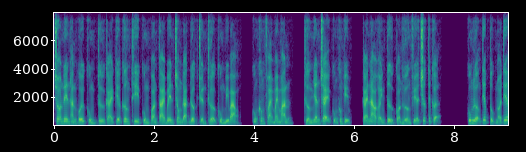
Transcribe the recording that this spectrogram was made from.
Cho nên hắn cuối cùng từ cái kia cương thi cùng quan tài bên trong đạt được truyền thừa cùng bí bảo, cũng không phải may mắn, thường nhân chạy cũng không kịp, cái nào gánh tử còn hướng phía trước tiếp cận. Cung lượng tiếp tục nói tiếp,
